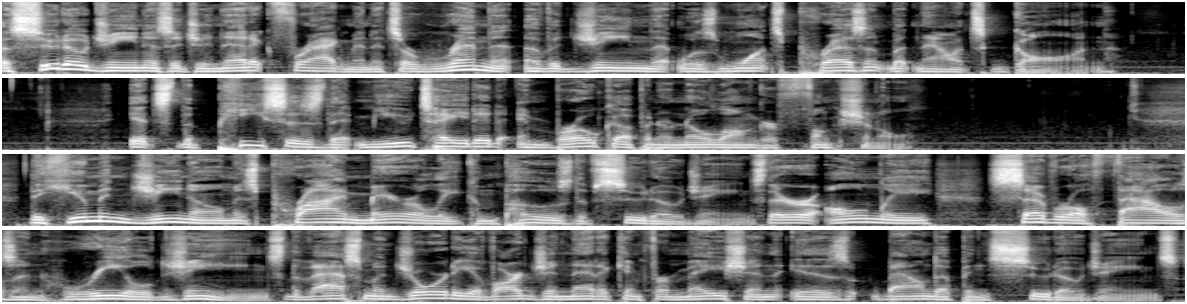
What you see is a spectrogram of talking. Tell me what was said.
A pseudogene is a genetic fragment. It's a remnant of a gene that was once present, but now it's gone. It's the pieces that mutated and broke up and are no longer functional. The human genome is primarily composed of pseudogenes. There are only several thousand real genes. The vast majority of our genetic information is bound up in pseudogenes.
